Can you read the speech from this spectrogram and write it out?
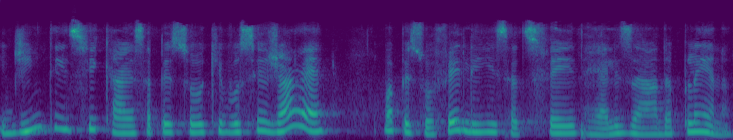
e de intensificar essa pessoa que você já é, uma pessoa feliz, satisfeita, realizada, plena.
